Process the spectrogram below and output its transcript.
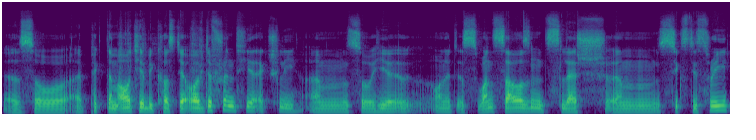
uh, so I picked them out here because they're all different here actually. Um, so here on it is 1000 slash um, 63.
